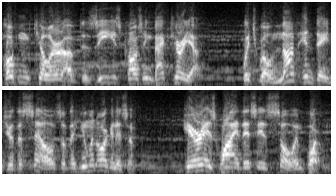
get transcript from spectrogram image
potent killer of disease-causing bacteria, which will not endanger the cells of the human organism. Here is why this is so important.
